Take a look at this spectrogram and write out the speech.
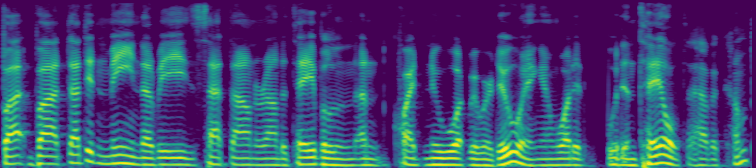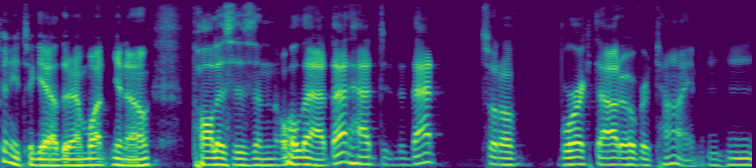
but but that didn't mean that we sat down around the table and, and quite knew what we were doing and what it would entail to have a company together and what you know policies and all that. That had to, that sort of worked out over time. hmm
